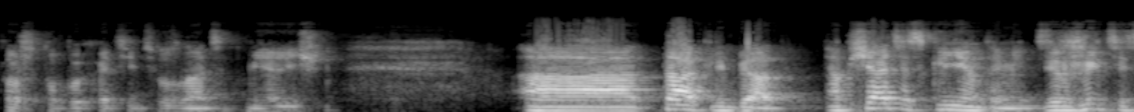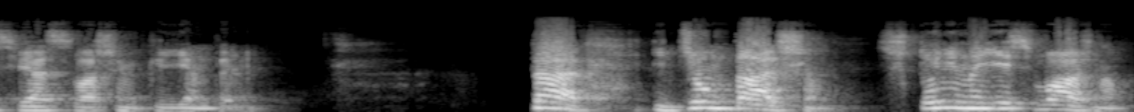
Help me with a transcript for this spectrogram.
то, что вы хотите узнать от меня лично. А, так, ребят, общайтесь с клиентами, держите связь с вашими клиентами. Так, идем дальше. Что ни на есть важно.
